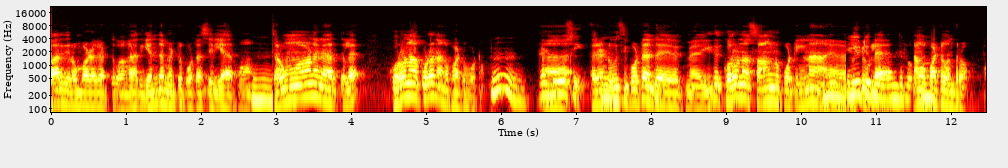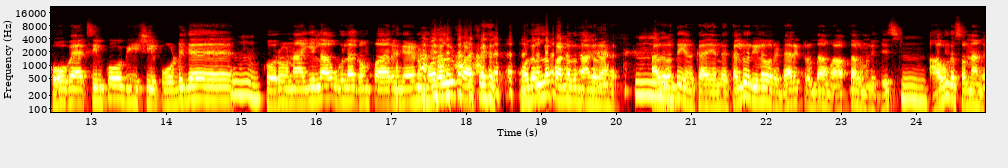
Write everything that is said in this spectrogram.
பாரதி ரொம்ப அழகா எடுத்துக்குவாங்க. அதுக்கு எந்த மெட்டு போட்டா சரியா இருக்கும். சிரமமான நேரத்துல கொரோனா கூட நாங்க பாட்டு போட்டோம். ரெண்டு ஊசி. போட்டு அந்த இது கொரோனா சாங்னு போட்டிங்கன்னா யூடியூப்ல. நம்ம பாட்டு வந்துரும். கோவேக்சின் கோவிஷீல்ட் போடுங்க. கொரோனா இல்லா உலகம் பாருங்கன்னு முதல் பாட்டு முதல்ல பண்ணது நாங்க தாங்க. அது வந்து எங்க எங்க கல்லூரியில ஒரு டைரக்டர் வந்து அவங்க ஆப்தாலமாலஜிஸ்ட். அவங்க சொன்னாங்க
